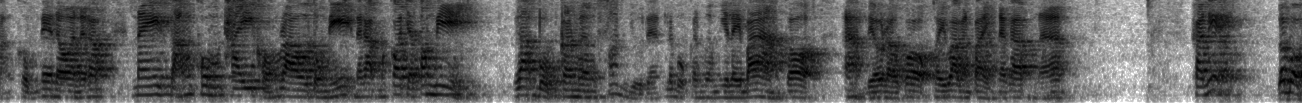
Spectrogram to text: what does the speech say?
สังคมแน่นอนนะครับ ในสังคมไทยของเราตรงนี้นะครับ มันก็จะต้องมีระบบการเมืองซ่อนอยู่นะระบบการเมืองมีอะไรบ้าง ก็อะเดี๋ยวเราก็ค่อยว่ากันไปนะครับนะคราวนี้ระบบ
